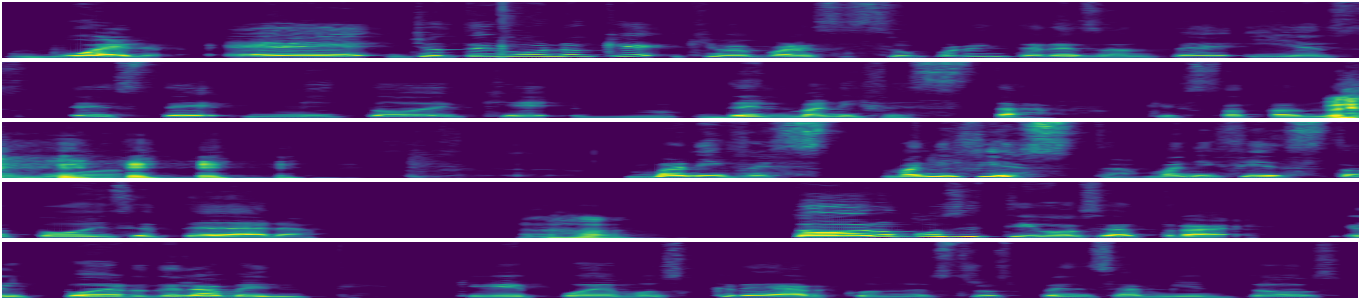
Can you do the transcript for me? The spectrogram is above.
Bueno, eh, yo tengo uno que, me parece súper interesante y es este mito de que, del manifestar, que está tan de moda. manifiesta, manifiesta todo y se te dará. Todo lo positivo se atrae, el poder de la mente, que podemos crear con nuestros pensamientos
